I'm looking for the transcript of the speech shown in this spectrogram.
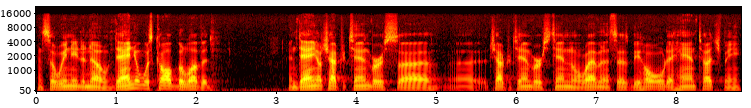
And so we need to know. Daniel was called beloved. In Daniel chapter 10, verse uh, uh, chapter 10, verse 10 and 11, it says, "Behold, a hand touched me,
